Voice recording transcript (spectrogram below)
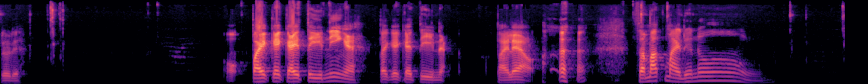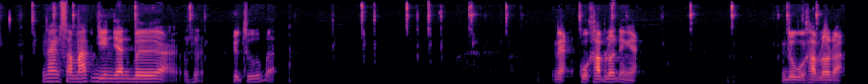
ดูดิออไปไกลๆตีนนี่ไงไปไกลๆตีนเนี่ยไปแล้ว สมัครใหม่ด้วยน้องนั่งสมัครยืนยันเบอร์อะ YouTube อะเนี่ยกูขับรถอย่างเงี้ย ดูกูขับรถอะ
